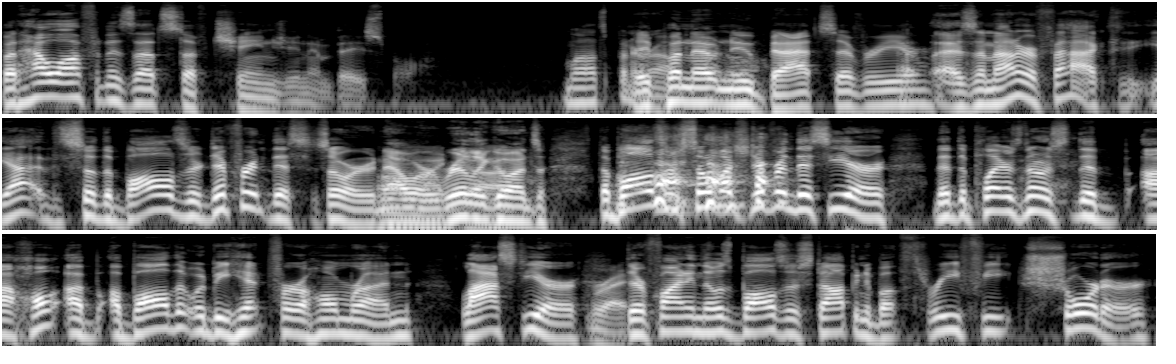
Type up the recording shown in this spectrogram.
But how often is that stuff changing in baseball? Well, it's been They around putting out new bats every year. As a matter of fact, yeah. So the balls are different this. Sorry, now Oh we're really God. going. The balls are so much different this year that the players notice the uh, ho- a, a ball that would be hit for a home run last year. Right. They're finding those balls are stopping about three feet shorter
